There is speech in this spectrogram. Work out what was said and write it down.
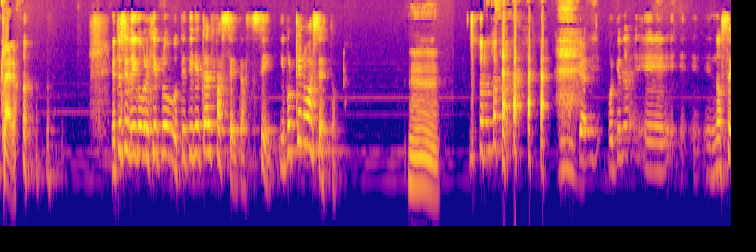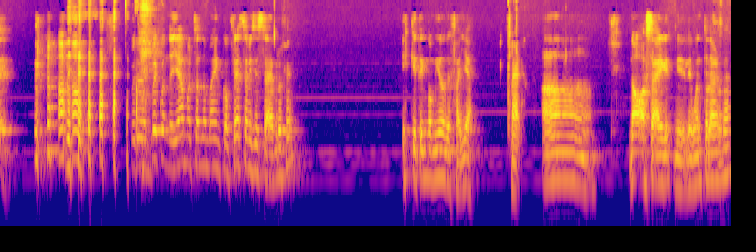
Claro. Entonces le digo, por ejemplo, usted tiene tal faceta. Sí. ¿Y por qué no hace esto? Mm. ¿Por qué no? Eh, eh, no sé. Pero después cuando ya vamos estando más en confianza me dice, ¿sabe, profe? Es que tengo miedo de fallar. Claro. Ah, no, o sea, mire, le cuento la verdad.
